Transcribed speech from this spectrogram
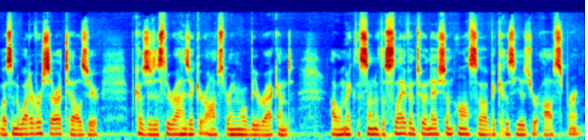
Listen to whatever Sarah tells you because it is through Isaac your offspring will be reckoned. I will make the son of the slave into a nation also, because he is your offspring.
